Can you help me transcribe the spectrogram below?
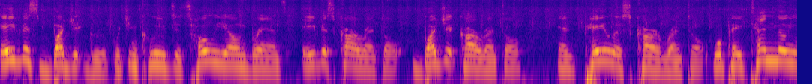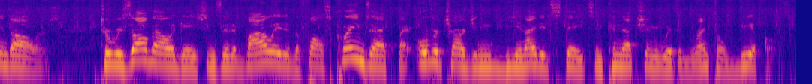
Avis Budget Group, which includes its wholly owned brands Avis Car Rental, Budget Car Rental, and Payless Car Rental, will pay $10 million to resolve allegations that it violated the False Claims Act by overcharging the United States in connection with rental vehicles.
